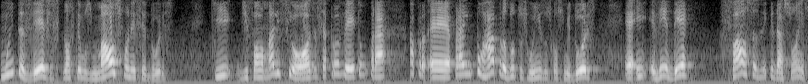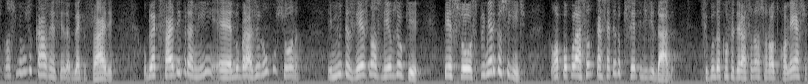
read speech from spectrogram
muitas vezes nós temos maus fornecedores que, de forma maliciosa, se aproveitam para é, empurrar produtos ruins nos consumidores, é, vender falsas liquidações. Nós tivemos o caso recente da Black Friday. O Black Friday, para mim, é, no Brasil não funciona. E muitas vezes nós vemos o quê? Pessoas, primeiro que é o seguinte, uma população que está 70% endividada, segundo a Confederação Nacional do Comércio,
